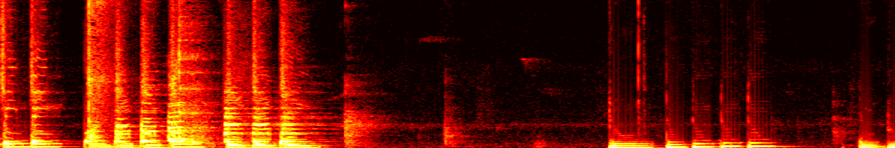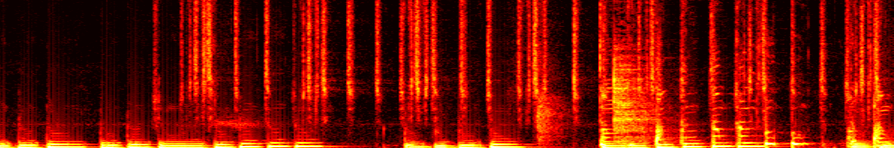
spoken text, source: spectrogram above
Ding ding.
